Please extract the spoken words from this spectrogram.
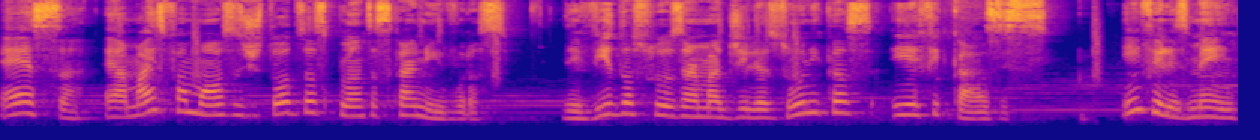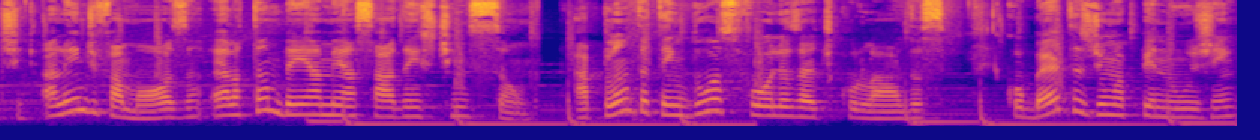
Essa é a mais famosa de todas as plantas carnívoras, devido às suas armadilhas únicas e eficazes. Infelizmente, além de famosa, ela também é ameaçada em extinção. A planta tem duas folhas articuladas, cobertas de uma penugem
